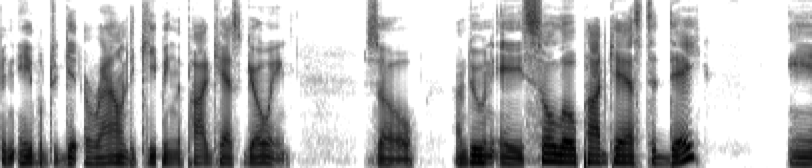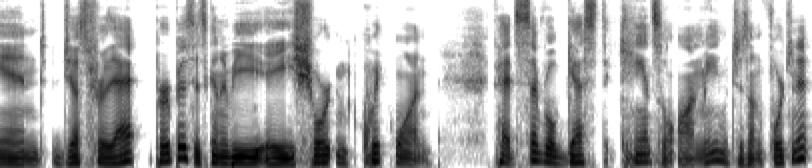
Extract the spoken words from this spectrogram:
been able to get around to keeping the podcast going. So I'm doing a solo podcast today. And just for that purpose, it's going to be a short and quick one. I've had several guests cancel on me, which is unfortunate.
